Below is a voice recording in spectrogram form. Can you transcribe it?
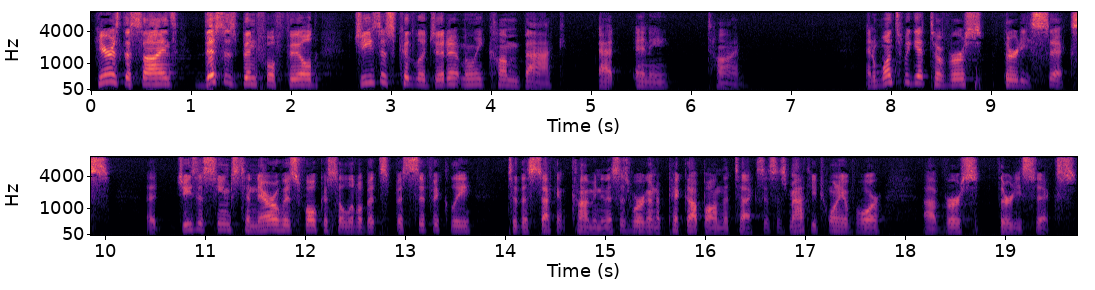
here's the signs, this has been fulfilled. Jesus could legitimately come back at any time. And once we get to verse 36, uh, Jesus seems to narrow his focus a little bit specifically to the second coming. And this is where we're going to pick up on the text. This is Matthew 24, uh, verse 36.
